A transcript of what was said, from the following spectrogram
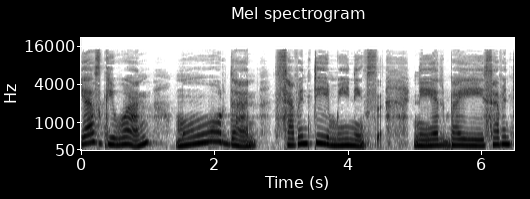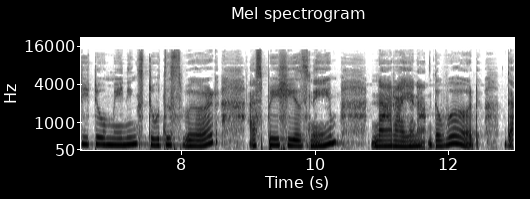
has given more than 70 meanings, nearby 72 meanings to this word, auspicious name Narayana. The word, the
